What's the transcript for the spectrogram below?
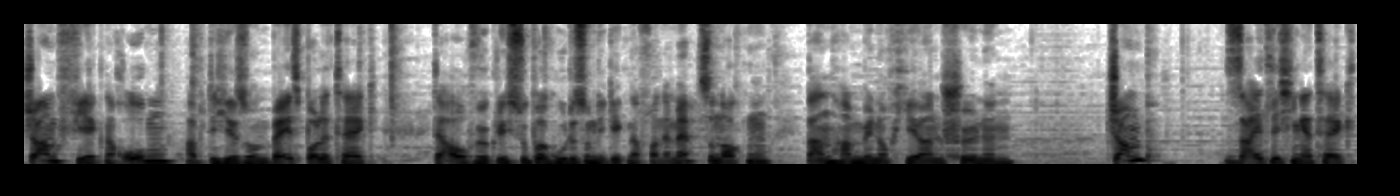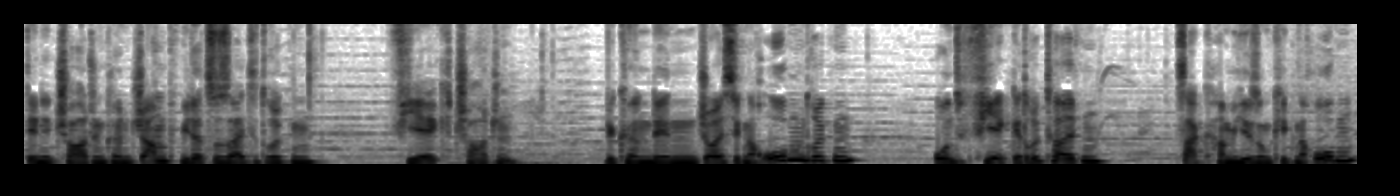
Jump, Viereck nach oben. Habt ihr hier so einen Baseball-Attack, der auch wirklich super gut ist, um die Gegner von der Map zu knocken. Dann haben wir noch hier einen schönen Jump, seitlichen Attack, den ihr chargen könnt. Jump, wieder zur Seite drücken, Viereck chargen. Wir können den Joystick nach oben drücken und Viereck gedrückt halten. Zack, haben wir hier so einen Kick nach oben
